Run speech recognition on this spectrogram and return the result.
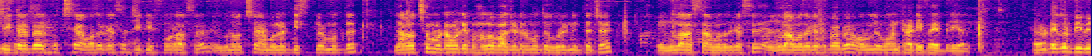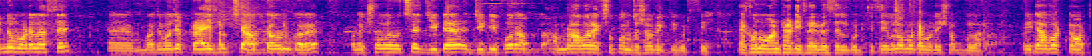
জি ট্যাবের হচ্ছে আমাদের কাছে জিটি ফোর আছে। এগুলো হচ্ছে অ্যামোলেড ডিসপ্লের মধ্যে। যারা হচ্ছে মোটামুটি ভালো বাজেটের মধ্যে ঘুরে নিতে চায় এগুলো আছে আমাদের কাছে। এগুলো আমাদের কাছে পাবে অনলি ওয়ান থার্টি ফাইভ রিয়াল। কারণ ওটা বিভিন্ন মডেল আছে। মাঝে মাঝে প্রাইস হচ্ছে আপ ডাউন করে। অনেক সময় হচ্ছে জিটা জিটি ফোর আমরা আবার একশো পঞ্চাশও বিক্রি করছি। এখন ওয়ান থার্টি ফাইভে সেল করতেছি। এগুলো মোটামুটি সবগুলা। এটা আবার টর্চ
